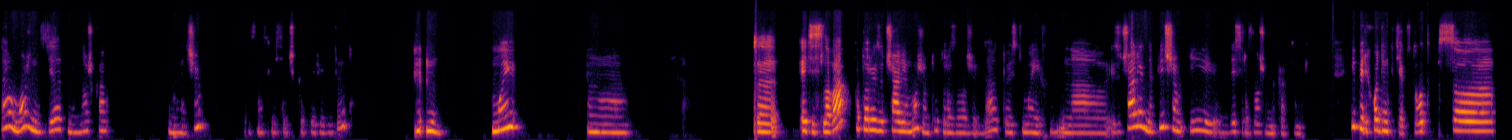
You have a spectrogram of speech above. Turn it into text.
Да, можно сделать немножко иначе. Сейчас нас лисичка переведет. Мы эти слова, которые изучали, можем тут разложить. Да? То есть мы их на, изучали, напишем и здесь разложим на картинке. И переходим к тексту. Вот с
